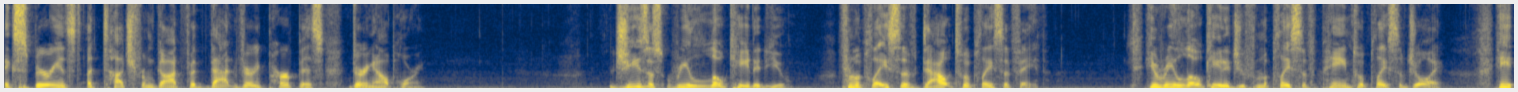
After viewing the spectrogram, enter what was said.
experienced a touch from God for that very purpose during outpouring. Jesus relocated you from a place of doubt to a place of faith. He relocated you from a place of pain to a place of joy. He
